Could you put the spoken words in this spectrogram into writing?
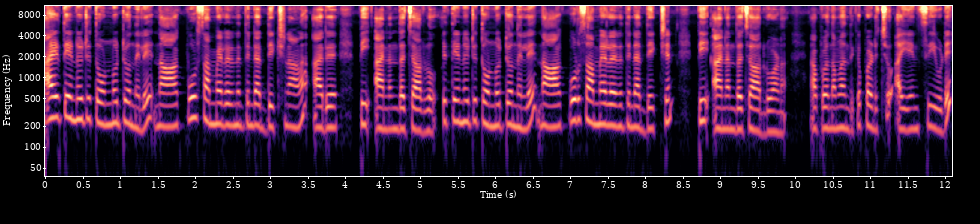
ആയിരത്തി എണ്ണൂറ്റി തൊണ്ണൂറ്റൊന്നിലെ നാഗ്പൂർ സമ്മേളനത്തിന്റെ അധ്യക്ഷനാണ് ആര്? പി അനന്ത ചാർലു. ആയിരത്തി എണ്ണൂറ്റി തൊണ്ണൂറ്റൊന്നിലെ നാഗ്പൂർ സമ്മേളനത്തിന്റെ അധ്യക്ഷൻ പി അനന്ത ചാർലു ആണ്. അപ്പോൾ നമ്മൾ എന്തൊക്കെ പഠിച്ചു? ഐ എൻ സിയുടെ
